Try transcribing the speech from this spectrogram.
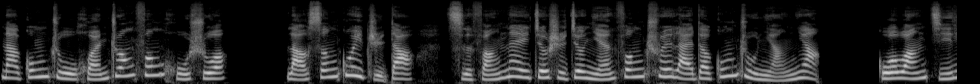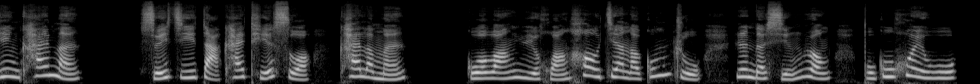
那公主还装疯胡说。老僧跪指道：“此房内就是旧年风吹来的公主娘娘。”国王急令开门，随即打开铁锁，开了门。国王与皇后见了公主，认得形容，不顾秽污，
